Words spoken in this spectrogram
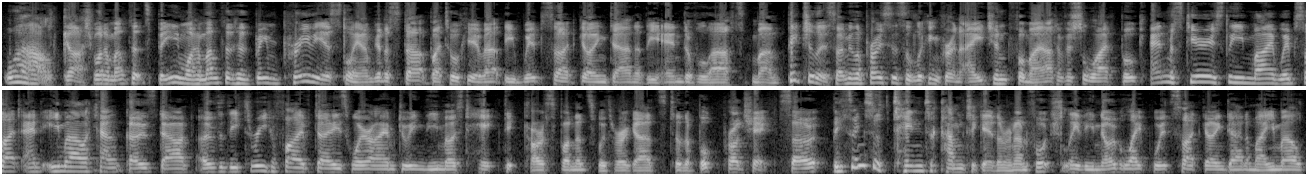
Wow, gosh, what a month it's been, what a month it has been previously. I'm going to start by talking about the website going down at the end of last month. Picture this I'm in the process of looking for an agent for my Artificial Life book, and mysteriously, my website and email account goes down over the three to five days where I am doing the most hectic correspondence with regards to the book project. So, these things just tend to come together, and unfortunately, the Noble Ape website going down and my email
